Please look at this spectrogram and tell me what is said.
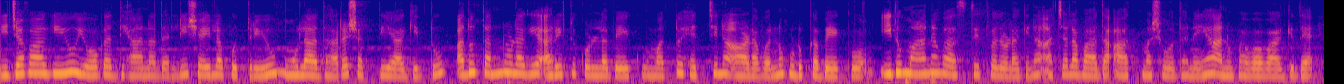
ನಿಜವಾಗಿಯೂ ಯೋಗ ಧ್ಯಾನದಲ್ಲಿ ಶೈಲಪುತ್ರಿಯು ಮೂಲಾಧಾರ ಶಕ್ತಿಯಾಗಿದ್ದು, ಅದು ತನ್ನೊಳಗೆ ಅರಿತುಕೊಳ್ಳಬೇಕು ಮತ್ತು ಹೆಚ್ಚಿನ ಆಳವನ್ನು ಹುಡುಕಬೇಕು. ಇದು ಮಾನವ ಅಸ್ತಿತ್ವದೊಳಗಿನ ಅಚಲವಾದ ಆತ್ಮಶೋಧನೆಯ ಅನುಭವ. ವಾಗಿದೆ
